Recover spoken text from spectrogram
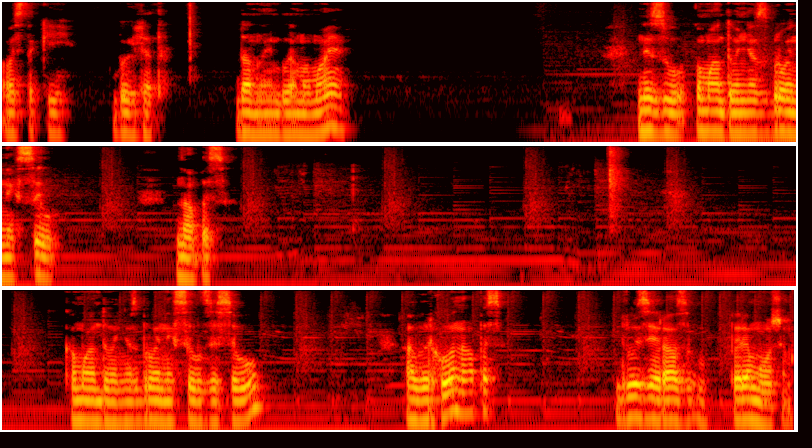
Ось такий вигляд дана емблема має. Внизу командування Збройних сил напис. Командування Збройних сил ЗСУ. А вверху напис Друзі разом переможемо.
